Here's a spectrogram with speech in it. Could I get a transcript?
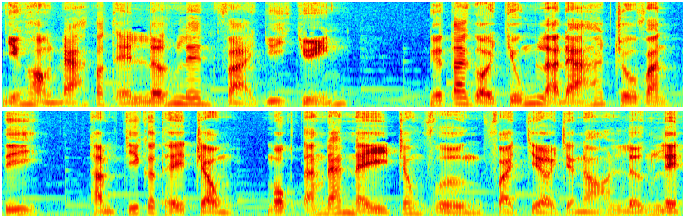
những hòn đá có thể lớn lên và di chuyển. Người ta gọi chúng là đá Trovanti, thậm chí có thể trồng một tảng đá này trong vườn và chờ cho nó lớn lên.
